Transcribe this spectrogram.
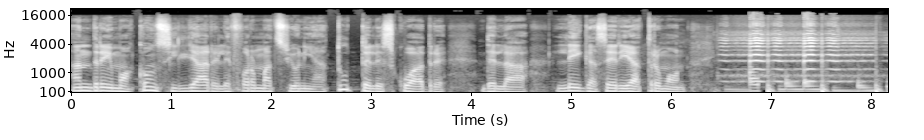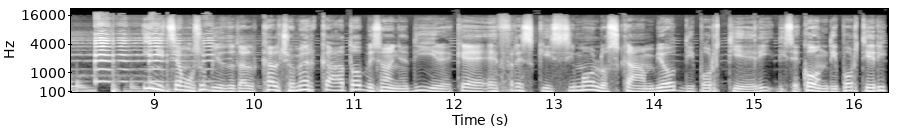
andremo a consigliare le formazioni a tutte le squadre della Lega Serie A Tremon. Iniziamo subito dal calciomercato, bisogna dire che è freschissimo lo scambio di portieri, di secondi portieri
